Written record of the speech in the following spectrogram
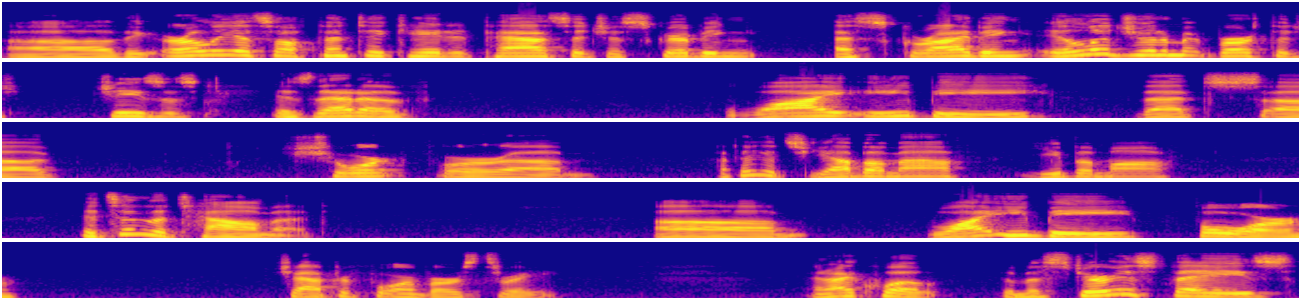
Uh, the earliest authenticated passage ascribing, ascribing illegitimate birth to Jesus is that of YEB, that's uh, short for, um, I think it's Yabamoth, Yibamoth. It's in the Talmud. Uh, YEB 4, chapter 4 and verse 3. And I quote, the mysterious phase,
